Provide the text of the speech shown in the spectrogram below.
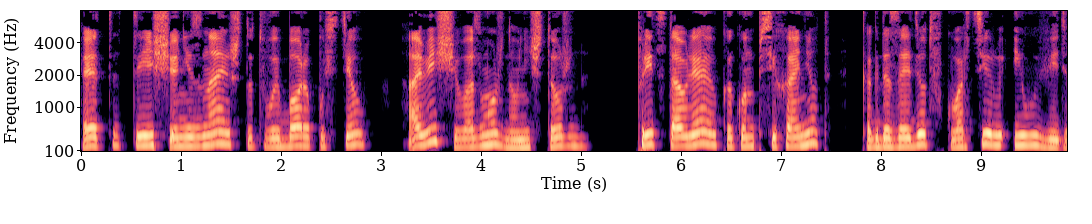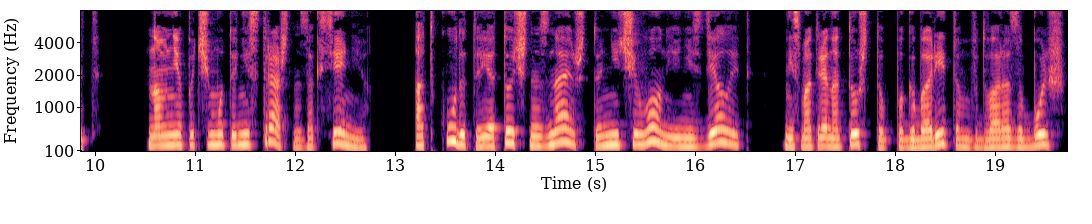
Это ты еще не знаешь, что твой бар опустел, а вещи, возможно, уничтожены. Представляю, как он психанет, когда зайдет в квартиру и увидит. Но мне почему-то не страшно за Ксению. Откуда-то я точно знаю, что ничего он ей не сделает, несмотря на то, что по габаритам в два раза больше,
